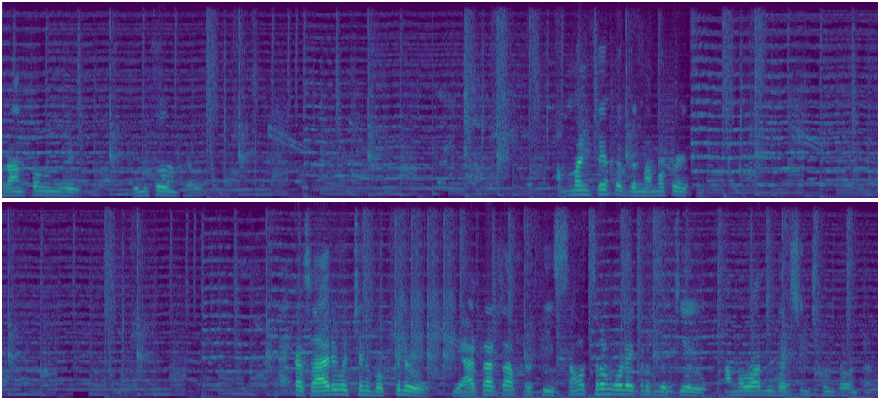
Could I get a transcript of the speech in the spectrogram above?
ప్రాంతం నుండి వెళుతూ ఉంటారు. అమ్మ అంటే పెద్ద నమ్మకం ఇక్కడ ఒక్కసారి వచ్చిన భక్తులు ఏటాటా ప్రతి సంవత్సరం కూడా ఇక్కడికి వచ్చి అమ్మవారిని దర్శించుకుంటూ ఉంటారు.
